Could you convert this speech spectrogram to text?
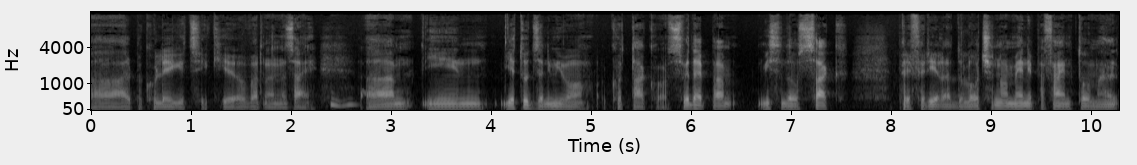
ali pa kolegici, ki jo vrne nazaj. Um, in je tudi zanimivo kot tako. Sveda je pa, mislim, da vsak preferira določeno, meni pa fajn to malo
